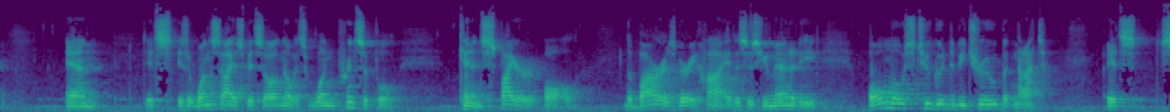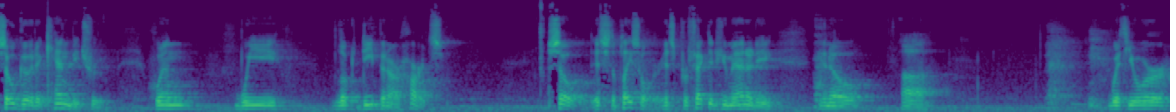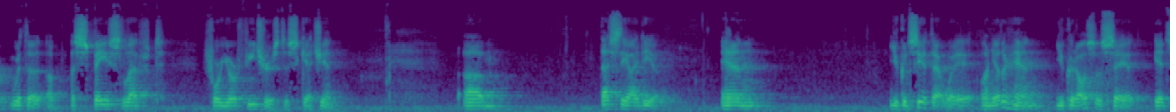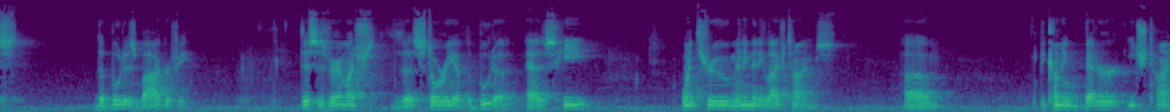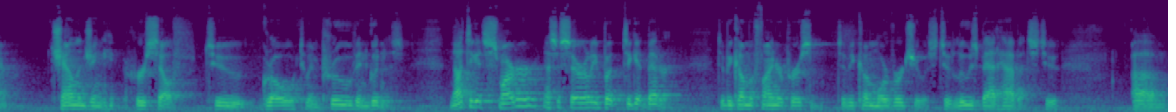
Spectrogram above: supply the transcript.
And it's, is it one size fits all? No, it's one principle can inspire all. The bar is very high. This is humanity almost too good to be true, but not. It's so good it can be true. When we look deep in our hearts. So it's the placeholder. It's perfected humanity, you know, uh, with your with a, a, a, space left for your features to sketch in. Um, that's the idea, and you could see it that way. On the other hand, you could also say it. It's the Buddha's biography. This is very much the story of the Buddha as he went through many, many lifetimes, um, becoming better each time, challenging herself to grow, to improve in goodness. Not to get smarter necessarily, but to get better, to become a finer person, to become more virtuous, to lose bad habits, to um,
